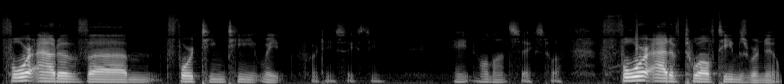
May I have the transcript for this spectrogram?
four out of um, 14 team. Wait, 14, 16, 8, hold on, 6, 12. Four out of 12 teams were new,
